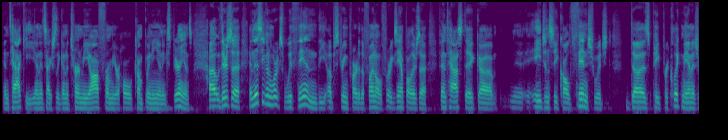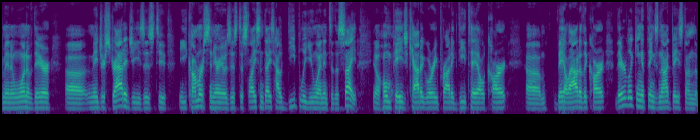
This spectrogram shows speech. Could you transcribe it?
and tacky and it's actually going to turn me off from your whole company and experience. Uh, there's a, and this even works within the upstream part of the funnel. For example, there's a fantastic, uh, agency called Finch, which does pay per click management, and one of their uh, major strategies is to e-commerce scenarios is to slice and dice how deeply you went into the site. You know, homepage, category, product detail, cart. Um, bail out of the cart. They're looking at things not based on the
